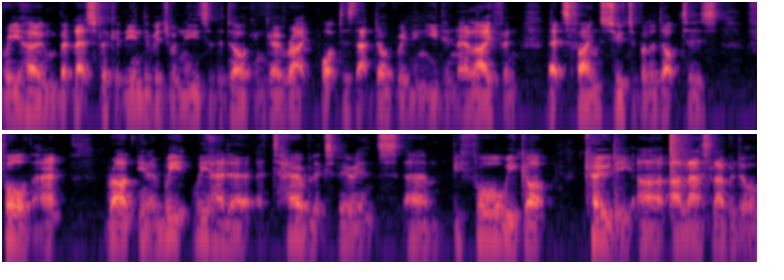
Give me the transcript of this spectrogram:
rehome, but let's look at the individual needs of the dog and go, right, what does that dog really need in their life? And let's find suitable adopters for that rather, you know, we we had a, a terrible experience um, before we got Cody, our, our last Labrador.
